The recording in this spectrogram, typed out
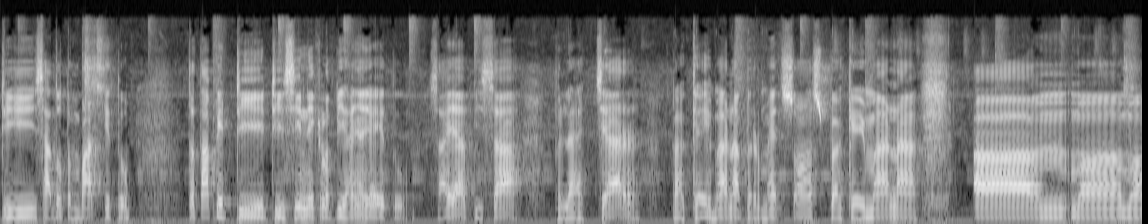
di satu tempat gitu. Tetapi di di sini kelebihannya yaitu saya bisa belajar bagaimana bermedsos, bagaimana em, me, me,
